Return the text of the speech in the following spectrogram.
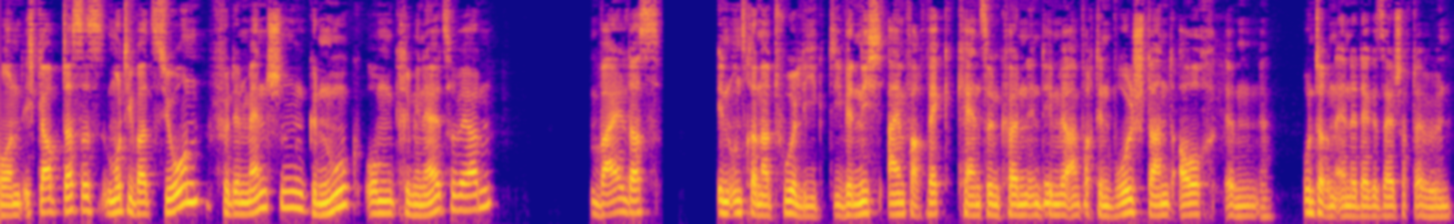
Und ich glaube, das ist Motivation für den Menschen genug, um kriminell zu werden, weil das in unserer Natur liegt, die wir nicht einfach wegcanceln können, indem wir einfach den Wohlstand auch im unteren Ende der Gesellschaft erhöhen.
